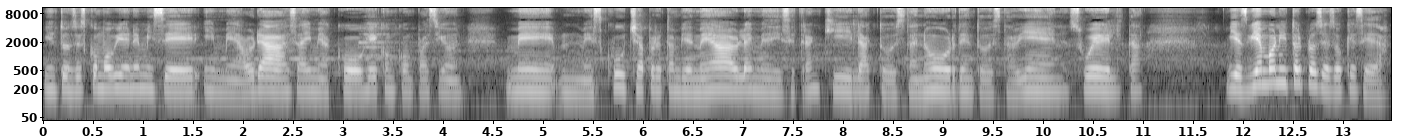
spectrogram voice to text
y entonces como viene mi ser y me abraza y me acoge con compasión, me, escucha, pero también me habla y me dice tranquila, todo está en orden, todo está bien, suelta. Y es bien bonito el proceso que se da.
